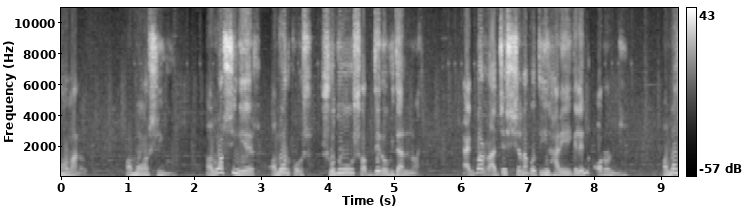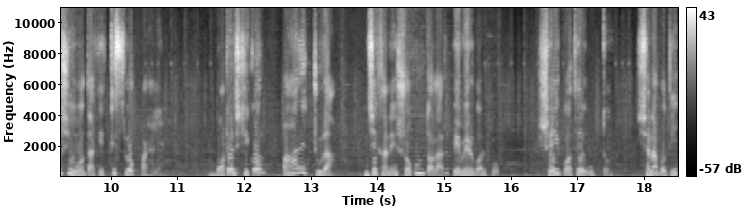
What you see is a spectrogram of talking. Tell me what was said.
মহামানব অমর সিংহ। অমর সিংয়ের অমর কোষ শুধু শব্দের অভিধান নয়, একবার রাজ্যের সেনাপতি হারিয়ে গেলেন অরণ্যে। অমর সিংহ তাকে একটি শ্লোক পাঠালেন। বটের শিকড়, পাহাড়ের চূড়া, যেখানে শকুন্তলার প্রেমের গল্প, সেই পথে উত্তর সেনাপতি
